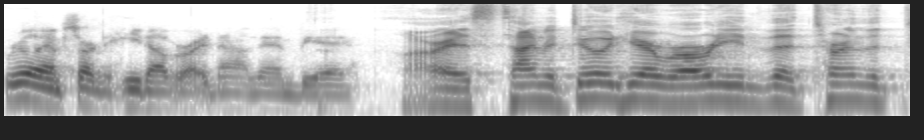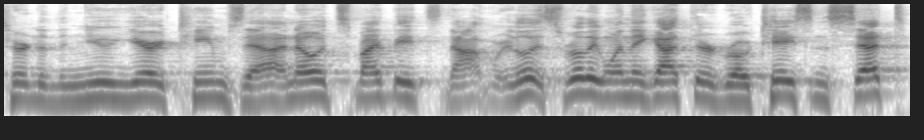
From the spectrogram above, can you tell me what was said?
really, I'm starting to heat up right now in the NBA. All right, it's time to do it here. We're already in the turn of the turn of the new year. Teams now. I know it's might be it's not really. It's really when they got their rotation set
